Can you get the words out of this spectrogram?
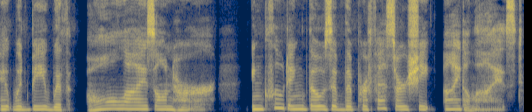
it would be with all eyes on her, including those of the professor she idolized.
